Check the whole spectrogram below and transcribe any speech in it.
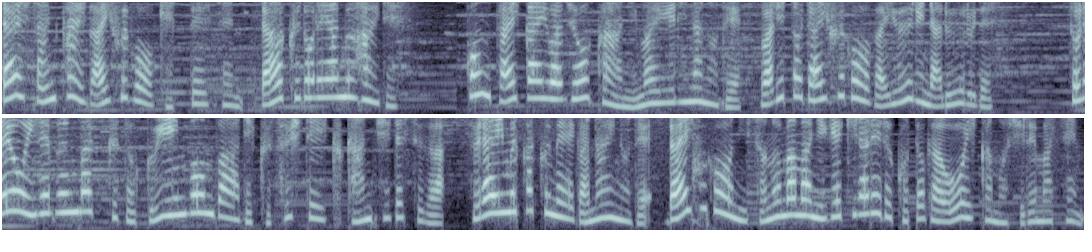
第3回大富豪決定戦ダークドレアム杯です。今大会はジョーカー2枚入りなので割と大富豪が有利なルールです。それをイレブンバックとクイーンボンバーで崩していく感じですが、スライム革命がないので大富豪にそのまま逃げ切られることが多いかもしれません。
